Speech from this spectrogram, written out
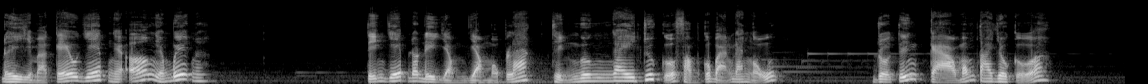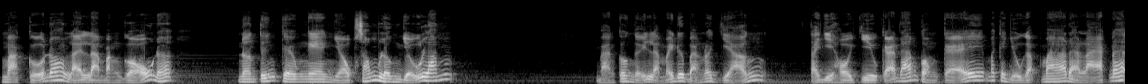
Đi gì mà kéo dép nghe ớn vậy không biết nữa. Tiếng dép đó đi vòng vòng một lát Thì ngưng ngay trước cửa phòng của bạn đang ngủ. Rồi tiếng cào móng tay vô cửa, Mà cửa đó lại làm bằng gỗ nữa, Nên tiếng kêu nghe nhột sóng lưng dữ lắm. Bạn có nghĩ là mấy đứa bạn nó giỡn? Tại vì hồi chiều cả đám còn kể Mấy cái vụ gặp ma ở Đà Lạt đó.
